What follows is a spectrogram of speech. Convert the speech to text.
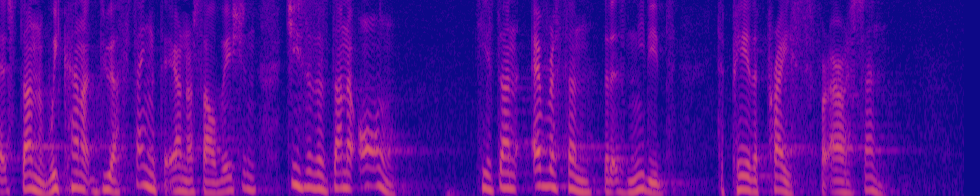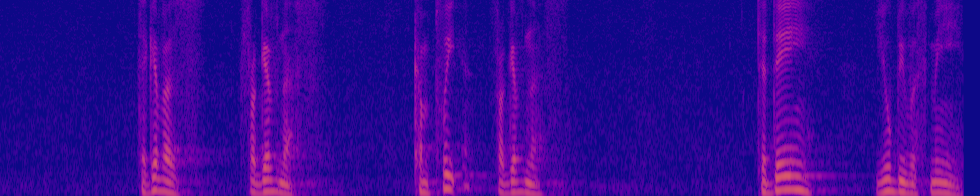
It's done. We cannot do a thing to earn our salvation. Jesus has done it all. He's done everything that is needed to pay the price for our sin, to give us forgiveness, complete forgiveness. Today, you'll be with me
